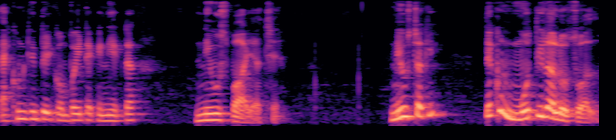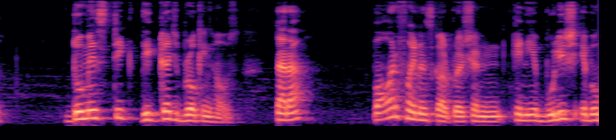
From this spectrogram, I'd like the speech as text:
এখন কিন্তু এই কোম্পানিটাকে নিয়ে একটা নিউজ পাওয়া যাচ্ছে। নিউজটা কি? দেখুন, মতিলাল ওসওয়াল ডোমেস্টিক দিগ্গজ ব্রোকিং হাউস তারা পাওয়ার ফাইন্যান্স কর্পোরেশনকে নিয়ে বুলিশ এবং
